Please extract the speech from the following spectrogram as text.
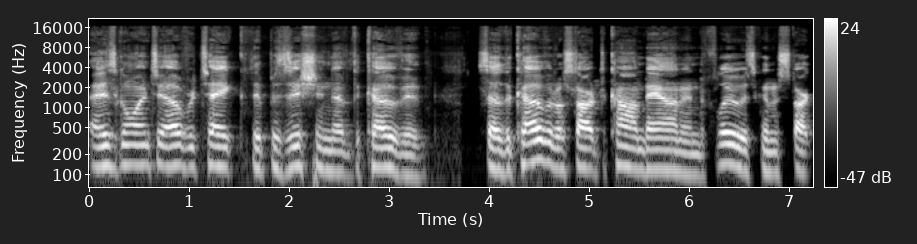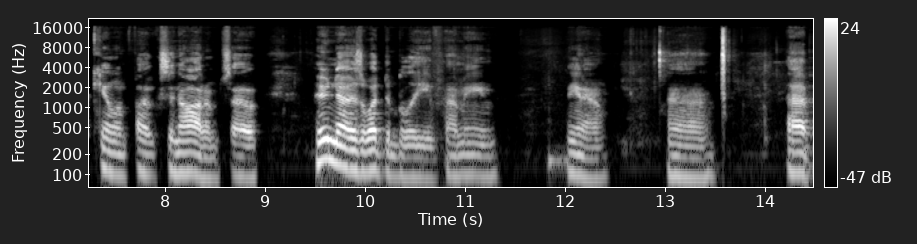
is going to overtake the position of the COVID. So the COVID will start to calm down, and the flu is going to start killing folks in autumn. So who knows what to believe? I mean, you know, uh, uh,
